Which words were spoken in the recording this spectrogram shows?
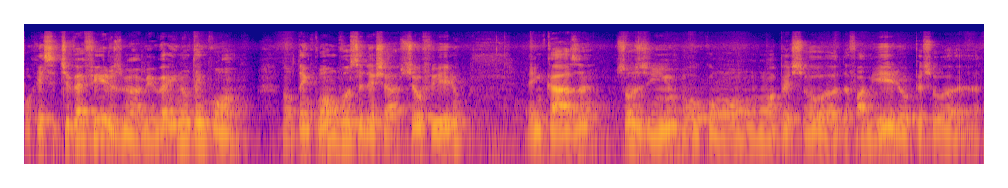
Porque se tiver filhos, meu amigo, aí não tem como. Não tem como você deixar seu filho em casa sozinho ou com uma pessoa da família ou pessoa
